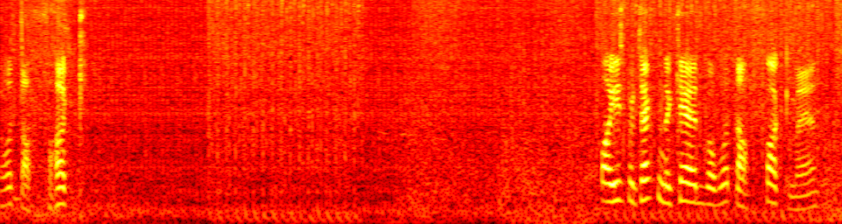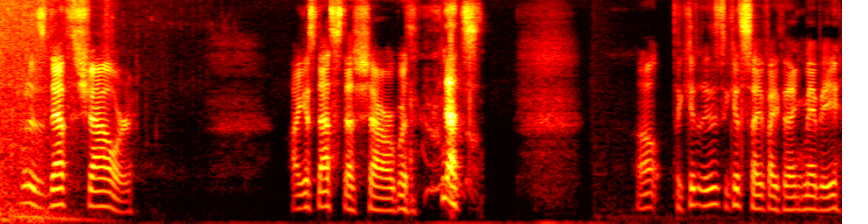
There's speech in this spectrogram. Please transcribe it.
What the fuck? Well, he's protecting the kid, but what the fuck, man? What is Death's Shower? I guess that's Death's Shower, but that's... Well, the kid, at least the kid's safe, I think, maybe.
